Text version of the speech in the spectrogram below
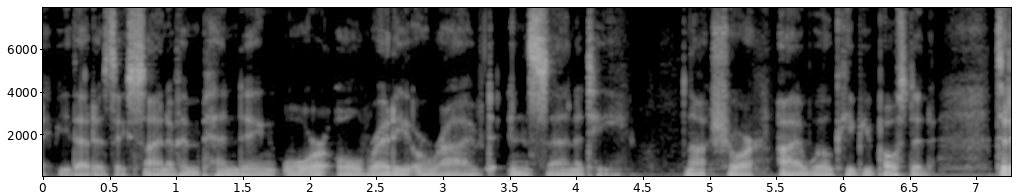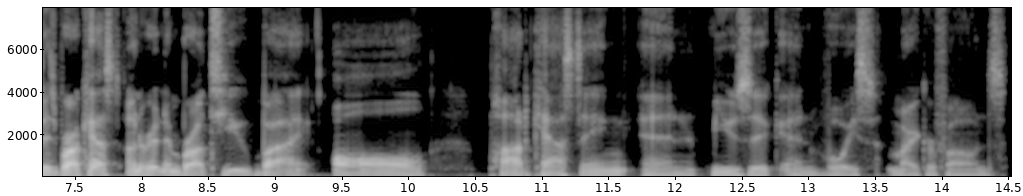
maybe that is a sign of impending or already arrived insanity. Not sure. I will keep you posted. Today's broadcast underwritten and brought to you by all podcasting and music and voice microphones.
